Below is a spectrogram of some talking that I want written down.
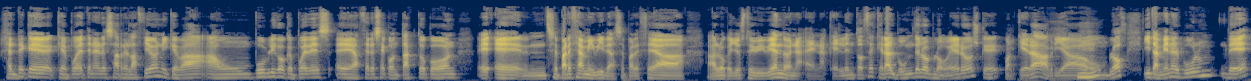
gente que, puede tener esa relación y que va a un público que puedes eh, hacer ese contacto con... Eh, se parece a mi vida, se parece a, lo que yo estoy viviendo. En, aquel entonces, que era el boom de los blogueros, que cualquiera habría un blog, y también el boom de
